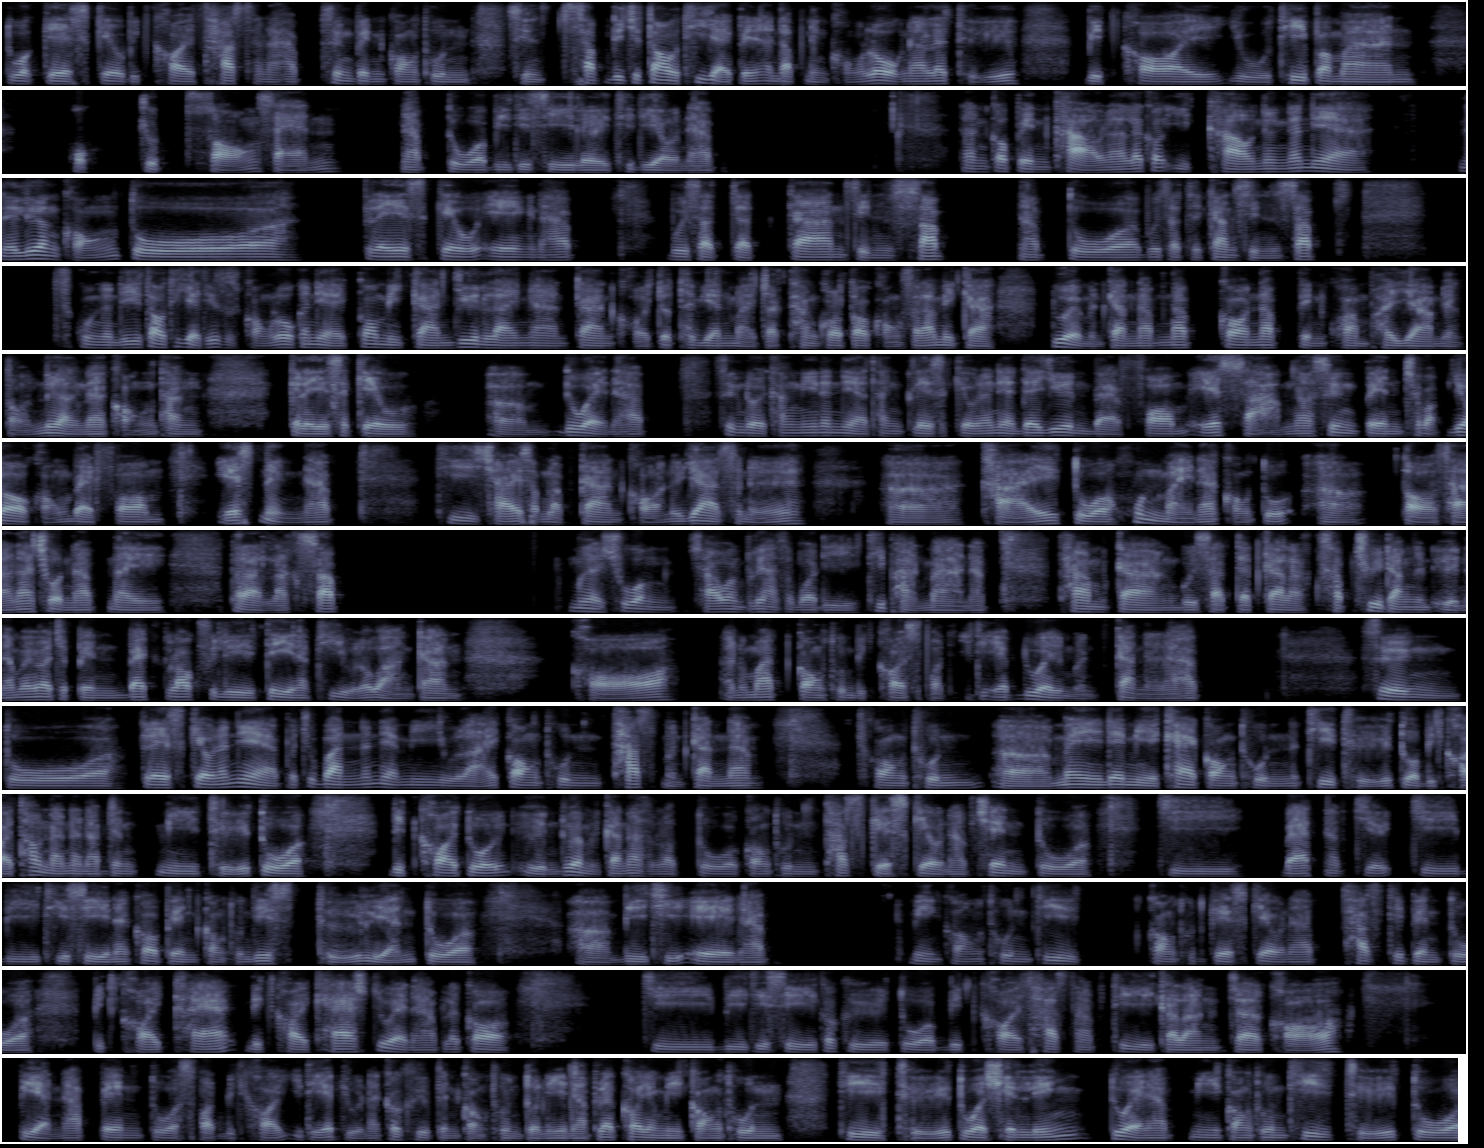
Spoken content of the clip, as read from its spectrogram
ตัวเกสเกลบิตคอยทัสนะครับ ซึ่งเป็นกองทุนสินทรัพย์ดิจิทัลที่ใหญ่เป็นอันดับหนึ่งของโลกนะและถือบิตคอยอยู่ที่ประมาณ 6.2 แสนนะครับตัว BTC เลยทีเดียวนะครับ นั่นก็เป็นข่าวนะ แล้วก็อีกข่าวหนึ่งนั้นเนี่ย ในเรื่องของตัวเกรสเกลเองนะครับ บริษัทจัดการสินทรัพย์นะครับตัวบริษัทจัดการสินทรัพย์ สกุลเงินดิจิตอลที่ใหญ่ที่สุดของโลกกันเนี่ยก็มีการยื่นรายงานการขอจดทะเบียนใหม่จากทางกรตของสหรัฐอเมริกาด้วยเหมือนกันนับนับก็นับเป็นความพยายามอย่างต่อเนื่องนะของทางเกรสเกลด้วยนะครับ ซึ่งโดยครั้งนี้นั้นเนี่ยทางเกรสเกลนั้นเนี่ยได้ยื่นแบบฟอร์ม S3 นะซึ่งเป็นฉบับย่อของแบบฟอร์ม S1 นะครับที่ใช้สำหรับการขออนุญาตเสนอขายตัวหุ้นใหม่นะของตัวต่อสาธารณชนนะครับในตลาดหลักทรัพย์ เมื่อช่วงเช้าวันพฤหัสบดีที่ผ่านมานะครับท่ามกลางบริษัทจัดการหลักทรัพย์ชื่อดังอื่นๆนะไม่ว่าจะเป็น Backlog Fidelity นะที่อยู่ระหว่างการขอ อนุมัติกองทุน Bitcoin Spot ETF ด้วยเหมือนกันนะครับ ซึ่งตัวเกรสเกลนั้นเนี่ยปัจจุบันนั้นเนี่ยมีอยู่หลายกองทุนทัสเหมือนกันนะกองทุนเอ่อไม่ได้มีแค่กองทุนที่ถือตัวบิตคอยเท่านั้นนะครับ ยังมีถือตัวบิตคอยตัวอื่นๆด้วยเหมือนกันนะสำหรับตัวกองทุนทัสเกสเกลนะครับ เช่นตัว G BAT นะครับ GBTC นะก็เป็นกองทุนที่ถือเหรียญตัว BTA นะครับ มีกองทุนที่ กองทุนเกรสเกลนะครับทัสที่เป็นตัว Bitcoin Cash Bitcoin Cash ด้วยนะครับ แล้วก็ GBTC ก็คือตัว Bitcoin Trust นะครับที่กำลังจะขอเปลี่ยนนะครับเป็นตัว Spot Bitcoin ETF อยู่นะก็คือเป็นกองทุนตัวนี้นะครับ แล้วก็ยังมีกองทุนที่ถือตัว Chainlink ด้วยนะครับ มีกองทุนที่ถือตัว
